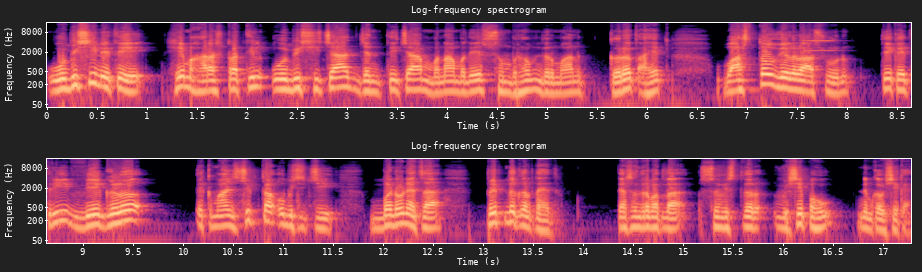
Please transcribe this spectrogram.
ओबीसी नेते हे महाराष्ट्रातील ओबीसीच्या जनतेच्या मनामध्ये संभ्रम निर्माण करत आहेत. वास्तव वेगळं असून ते काहीतरी वेगळं एक मानसिकता ओबीसीची बनवण्याचा प्रयत्न करत आहेत. त्या संदर्भातला सविस्तर विषय पाहू नेमका विषय काय?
